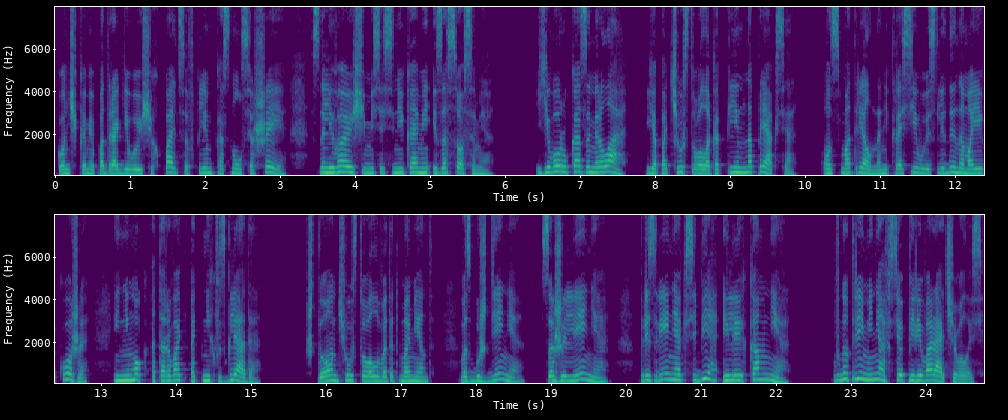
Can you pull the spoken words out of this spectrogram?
Кончиками подрагивающих пальцев Клим коснулся шеи с наливающимися синяками и засосами. Его рука замерла. Я почувствовала, как Клим напрягся. Он смотрел на некрасивые следы на моей коже и не мог оторвать от них взгляда. Что он чувствовал в этот момент? Возбуждение? Сожаление? Презрение к себе или ко мне? Внутри меня все переворачивалось.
